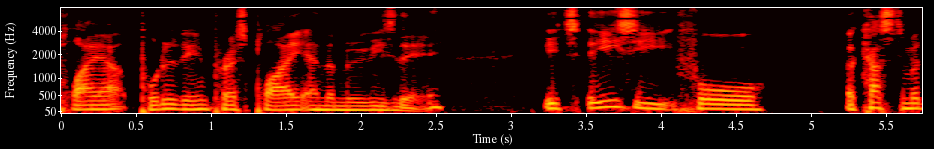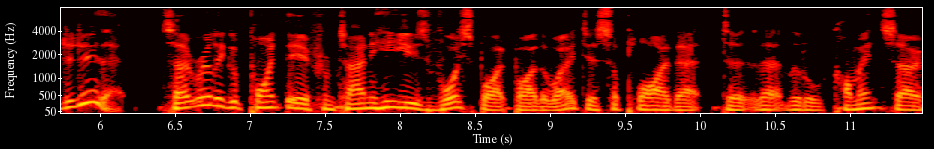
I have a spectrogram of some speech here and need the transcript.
player, put it in, press play, and the movie's there. It's easy for a customer to do that. So really good point there from Tony. He used VoiceBite, by the way, to supply that uh, that little comment. So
